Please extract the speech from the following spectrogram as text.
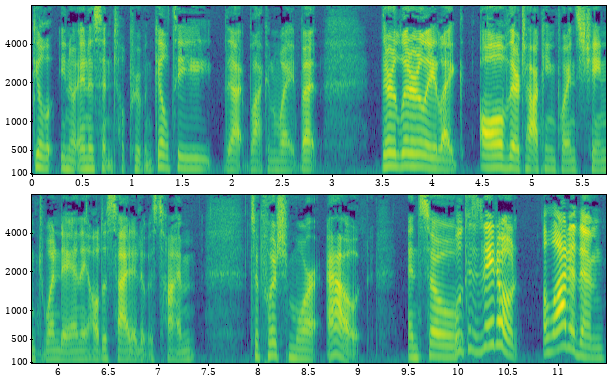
guilt, you know, innocent until proven guilty, that black and white, but they're literally like all of their talking points changed one day and they all decided it was time to push more out. And so Well, because they don't. A lot of them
